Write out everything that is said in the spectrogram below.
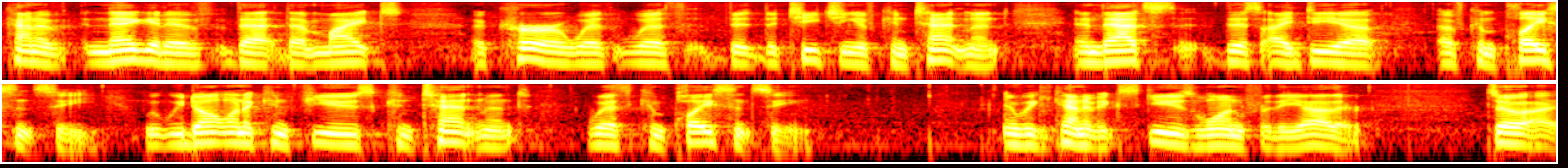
kind of negative that, that might occur with, with the, the teaching of contentment, and that's this idea of complacency. We, we don't want to confuse contentment with complacency, and we can kind of excuse one for the other. So, uh,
